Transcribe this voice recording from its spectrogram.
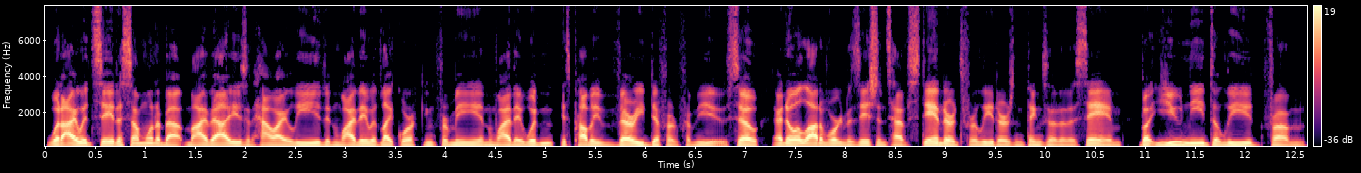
what I would say to someone about my values and how I lead and why they would like working for me and why they wouldn't is probably very different from you. So I know a lot of organizations have standards for leaders and things that are the same, but you need to lead from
